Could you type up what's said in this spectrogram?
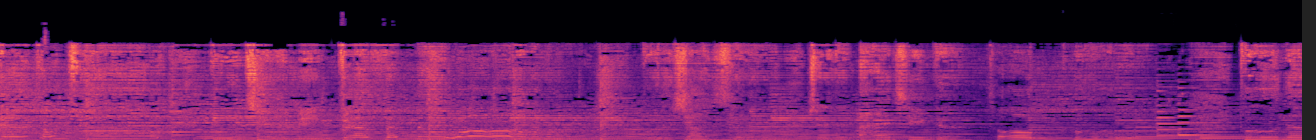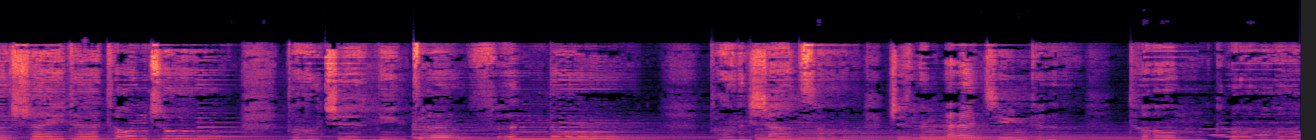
的痛楚，不知名的愤怒，我不能相诉，只能安静的痛苦。不能睡的痛楚，不知名的愤怒，不能相诉，只能安静的痛苦。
